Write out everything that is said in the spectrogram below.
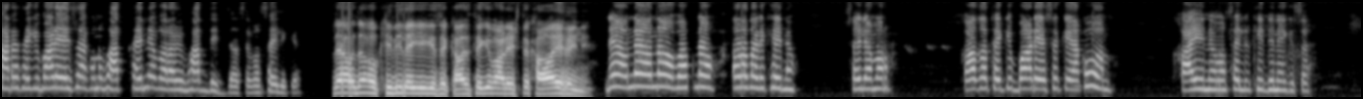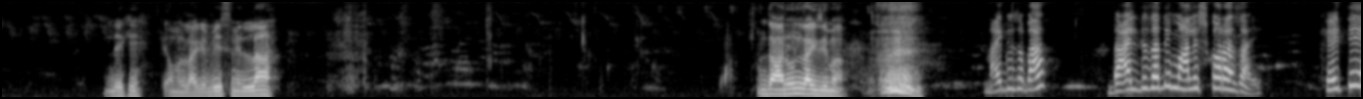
হাটে থেকে বাড়ি এসে এখনও ভাত খাইনি এবার আমি ভাত দিতে যাচ্ছি আমার ছেলেকে। দাও দাও খিদি লেগে গেছে কাজ থেকে বাড়ি এসে খাওয়াই হয়নি। নাও নাও নাও বাপ নাও তাড়াতাড়ি খেয়ে নাও। ছেলে আমার কাজা থেকে বাড়ি এসে কি এখন? খাইনি আমার ছেলের খিদি নিয়ে গেছে। দেখি কেমন লাগে বিসমিল্লাহ। দারুণ লাগছে মা। নাই বুঝো বাপ। ডাল দিয়ে যদি মালিশ করা যায় খেতে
